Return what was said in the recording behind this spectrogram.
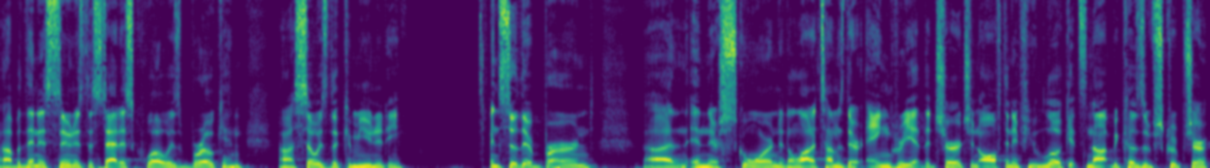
Uh, but then, as soon as the status quo is broken, uh, so is the community. And so they're burned uh, and they're scorned, and a lot of times they're angry at the church. And often, if you look, it's not because of Scripture.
